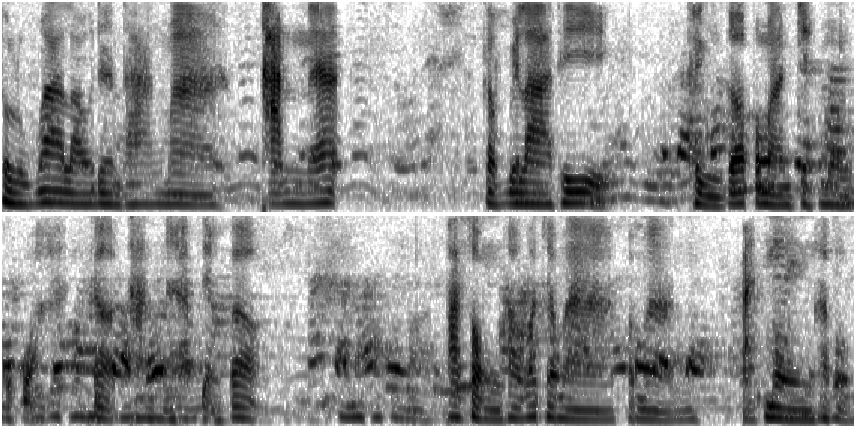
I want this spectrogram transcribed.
สรุปว่าเราเดินทางมาทันนะฮะกับเวลาที่ถึงก็ประมาณ7จ็ดโมงกว่าก็ทันนะครับ เดี๋ยวก็พระสงฆ์เขาก็จะมาประมาณ8ปดโมงครับผม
